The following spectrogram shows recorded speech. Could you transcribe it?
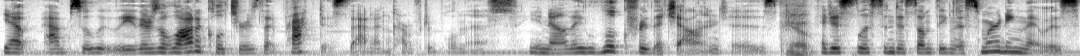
yep, absolutely. There's a lot of cultures that practice that uncomfortableness. You know, they look for the challenges. Yep. I just listened to something this morning that was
